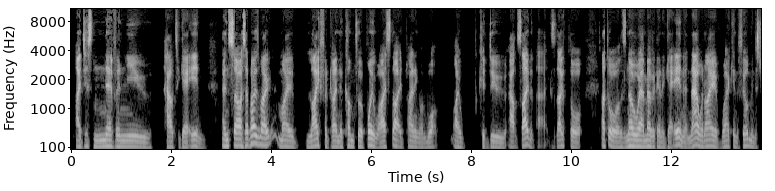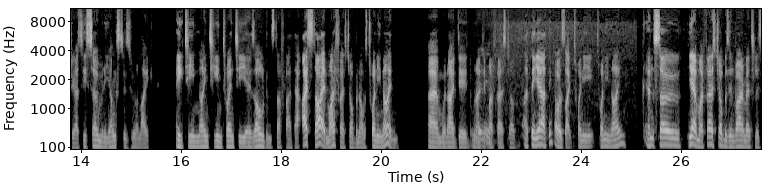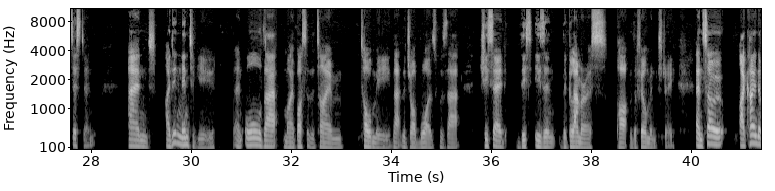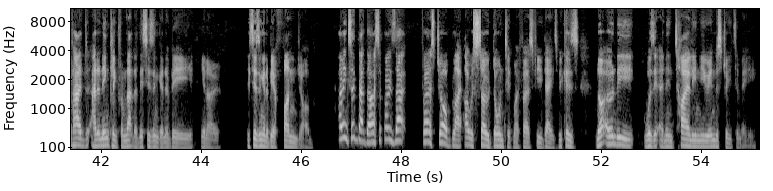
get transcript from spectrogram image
I just never knew how to get in. And so I suppose my my life had kind of come to a point where I started planning on what I could do outside of that because I thought I thought well, there's no way I'm ever going to get in. And now when I work in the film industry, I see so many youngsters who are like 18, 19, 20 years old and stuff like that. I started my first job when I was 29. Um, when I did when I did my first job, I think yeah, I think I was like 20, 29. And so yeah, my first job was environmental assistant, and I did an interview, and all that my boss at the time told me that the job was was that she said this isn't the glamorous part of the film industry, and so I kind of had had an inkling from that that this isn't going to be you know this isn't going to be a fun job. Having said that, though, I suppose that first job, like I was so daunted my first few days because not only was it an entirely new industry to me,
